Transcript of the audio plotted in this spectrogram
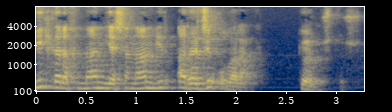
dil tarafından yaşanan bir aracı olarak görmüştür.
